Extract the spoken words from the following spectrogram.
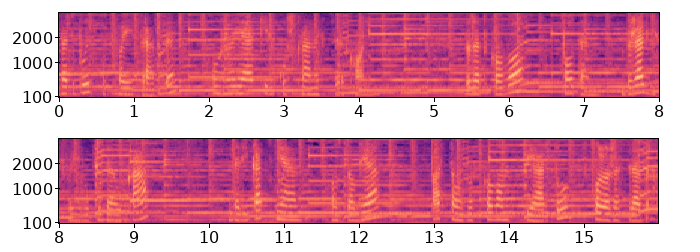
Nadać błysku swojej pracy, użyję kilku szklanych cyrkoni. Dodatkowo potem brzegi swojego pudełka delikatnie ozdobię pastą woskową z Siartu w kolorze srebra.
